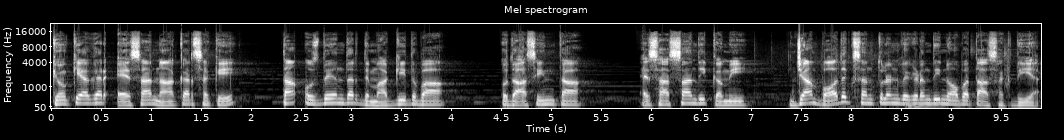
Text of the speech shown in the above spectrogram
ਕਿਉਂਕਿ ਅਗਰ ਐਸਾ ਨਾ ਕਰ ਸਕੇ, ਤਾਂ ਉਸ ਦੇ ਅੰਦਰ ਦਿਮਾਗੀ ਦਬਾਅ, ਉਦਾਸੀਨਤਾ, ਅਹਿਸਾਸਾਂ ਦੀ ਕਮੀ ਜਾਂ ਬੌਧਿਕ ਸੰਤੁਲਨ ਵਿਗੜਨ ਦੀ ਨੌਬਤ ਆ ਸਕਦੀ ਹੈ।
